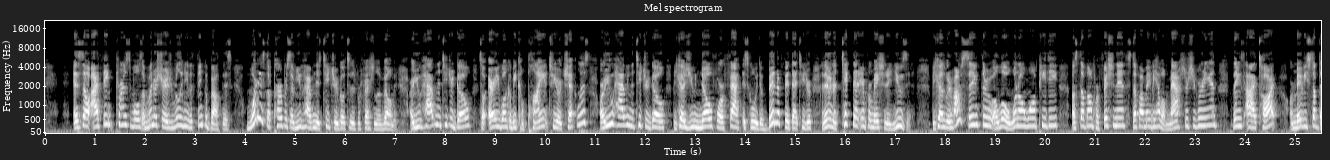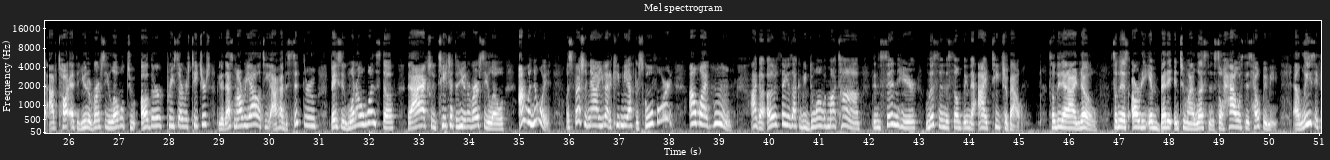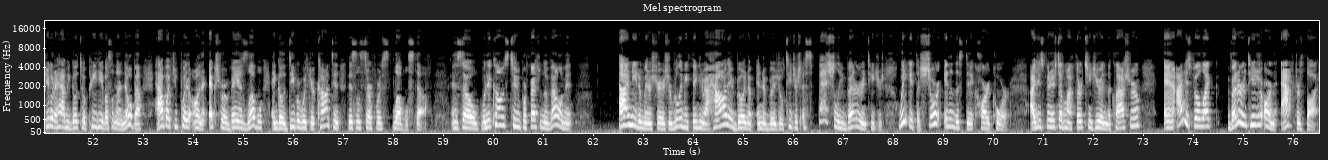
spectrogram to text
And so I think principals, administrators really need to think about this. What is the purpose of you having this teacher go to this professional development? Are you having the teacher go so everyone can be compliant to your checklist? Are you having the teacher go because you know for a fact it's going to benefit that teacher and they're going to take that information and use it? Because if I'm sitting through a little one-on-one PD of stuff I'm proficient in, stuff I maybe have a master's degree in, things I taught, or maybe stuff that I've taught at the university level to other pre-service teachers, because that's my reality. I had to sit through basic one-on-one stuff that I actually teach at the university level. I'm annoyed, especially now you got to keep me after school for it. I'm like, hmm, I got other things I could be doing with my time than sitting here listening to something that I teach about, something that I know something that's already embedded into my lessons. So how is this helping me? At least if you're going to have me go to a PD about something I know about, how about you put it on an extra advanced level and go deeper with your content than some surface level stuff. And so when it comes to professional development, I need administrators to really be thinking about how are they're building up individual teachers, especially veteran teachers. We get the short end of the stick hardcore. I just finished up my 13th year in the classroom, and I just feel like veteran teachers are an afterthought.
